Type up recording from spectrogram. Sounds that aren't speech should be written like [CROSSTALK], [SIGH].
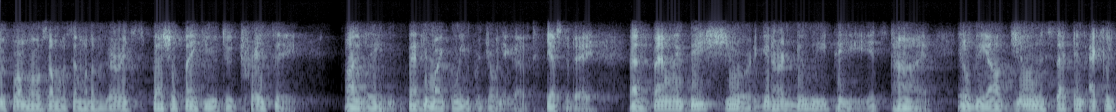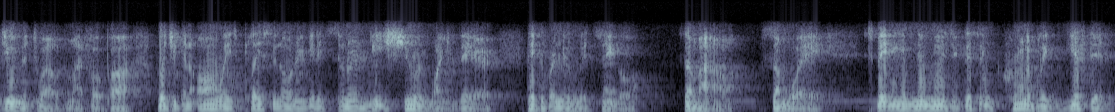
and foremost, I want to send out a very special thank you to Tracy Eileen. Thank you, my queen, for joining us yesterday. And family, be sure to get her new EP. It's time. It'll be out June the 2nd, actually June the 12th, my faux pas. But you can always place an order and get it sooner. And be sure while you're there, pick up her new hit single, somehow, some way. Speaking of new music, this incredibly gifted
